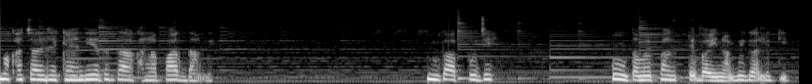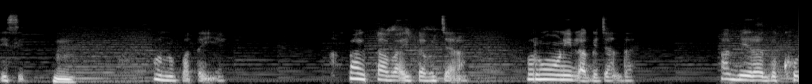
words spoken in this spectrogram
ਮੈਂ ਕਿਹਾ, ਚੱਲ ਜੇ ਕਹਿੰਦੀ ਹੈ ਤਾਂ ਦਾਖਲਾ ਭਰ ਦਾਂਗੇ। ਬਾਪੂ ਜੀ ਹੁਣ ਤਾਂ ਮੈਂ ਭਗਤ ਤੇ ਬਾਈ ਨਾਲ ਵੀ ਗੱਲ ਕੀਤੀ ਸੀ। ਹੂੰ। ਤੁਹਾਨੂੰ ਪਤਾ ਹੀ ਹੈ। ਭਗਤਾ ਬਾਈ ਤਾਂ ਵਿਚਾਰਾ ਰੋਣ ਹੀ ਲੱਗ ਜਾਂਦਾ। ਆ ਮੇਰਾ ਦੁੱਖ ਉਹ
